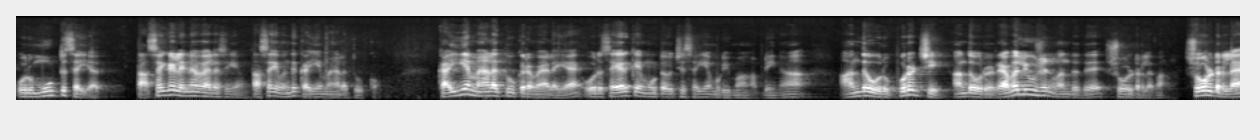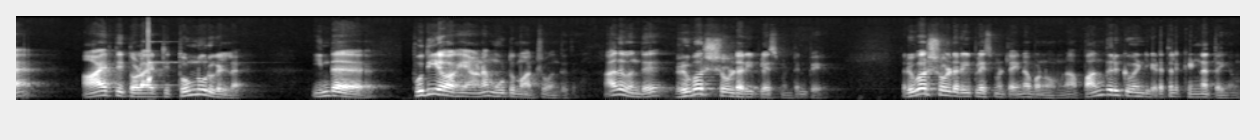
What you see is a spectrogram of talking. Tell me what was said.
ஒரு மூட்டு செய்யாது. தசைகள் என்ன வேலை செய்யும்? தசை வந்து கையை மேலே தூக்கும். கையை மேலே தூக்குற வேலையை ஒரு செயற்கை மூட்டை வச்சு செய்ய முடியுமா அப்படின்னா அந்த ஒரு புரட்சி அந்த ஒரு ரெவல்யூஷன் வந்தது ஷோல்டரில் தான். ஷோல்டரில் ஆயிரத்தி தொள்ளாயிரத்தி தொண்ணூறுகளில் இந்த புதிய வகையான மூட்டு மாற்று வந்தது. அது வந்து ரிவர்ஸ் ஷோல்டர் ரீப்ளேஸ்மெண்ட்டுன்னு பேர். ரிவர்ஸ் ஷோல்டர் ரீப்ளேஸ்மெண்ட்டில் என்ன பண்ணுவோம்னா பந்து இருக்க வேண்டிய இடத்துல கிண்ணத்தையும்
